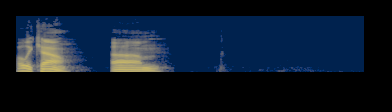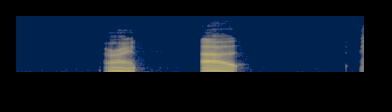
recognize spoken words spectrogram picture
Holy cow! Um. All right. Uh.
